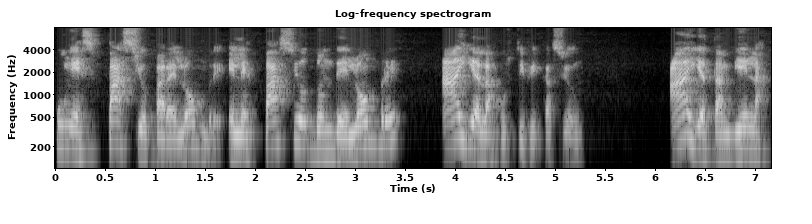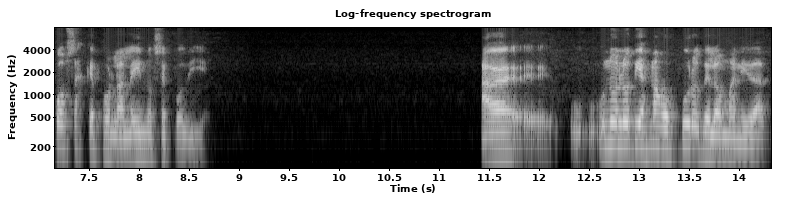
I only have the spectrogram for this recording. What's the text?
un espacio para el hombre, el espacio donde el hombre haya la justificación, haya también las cosas que por la ley no se podían. Ah, uno de los días más oscuros de la humanidad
